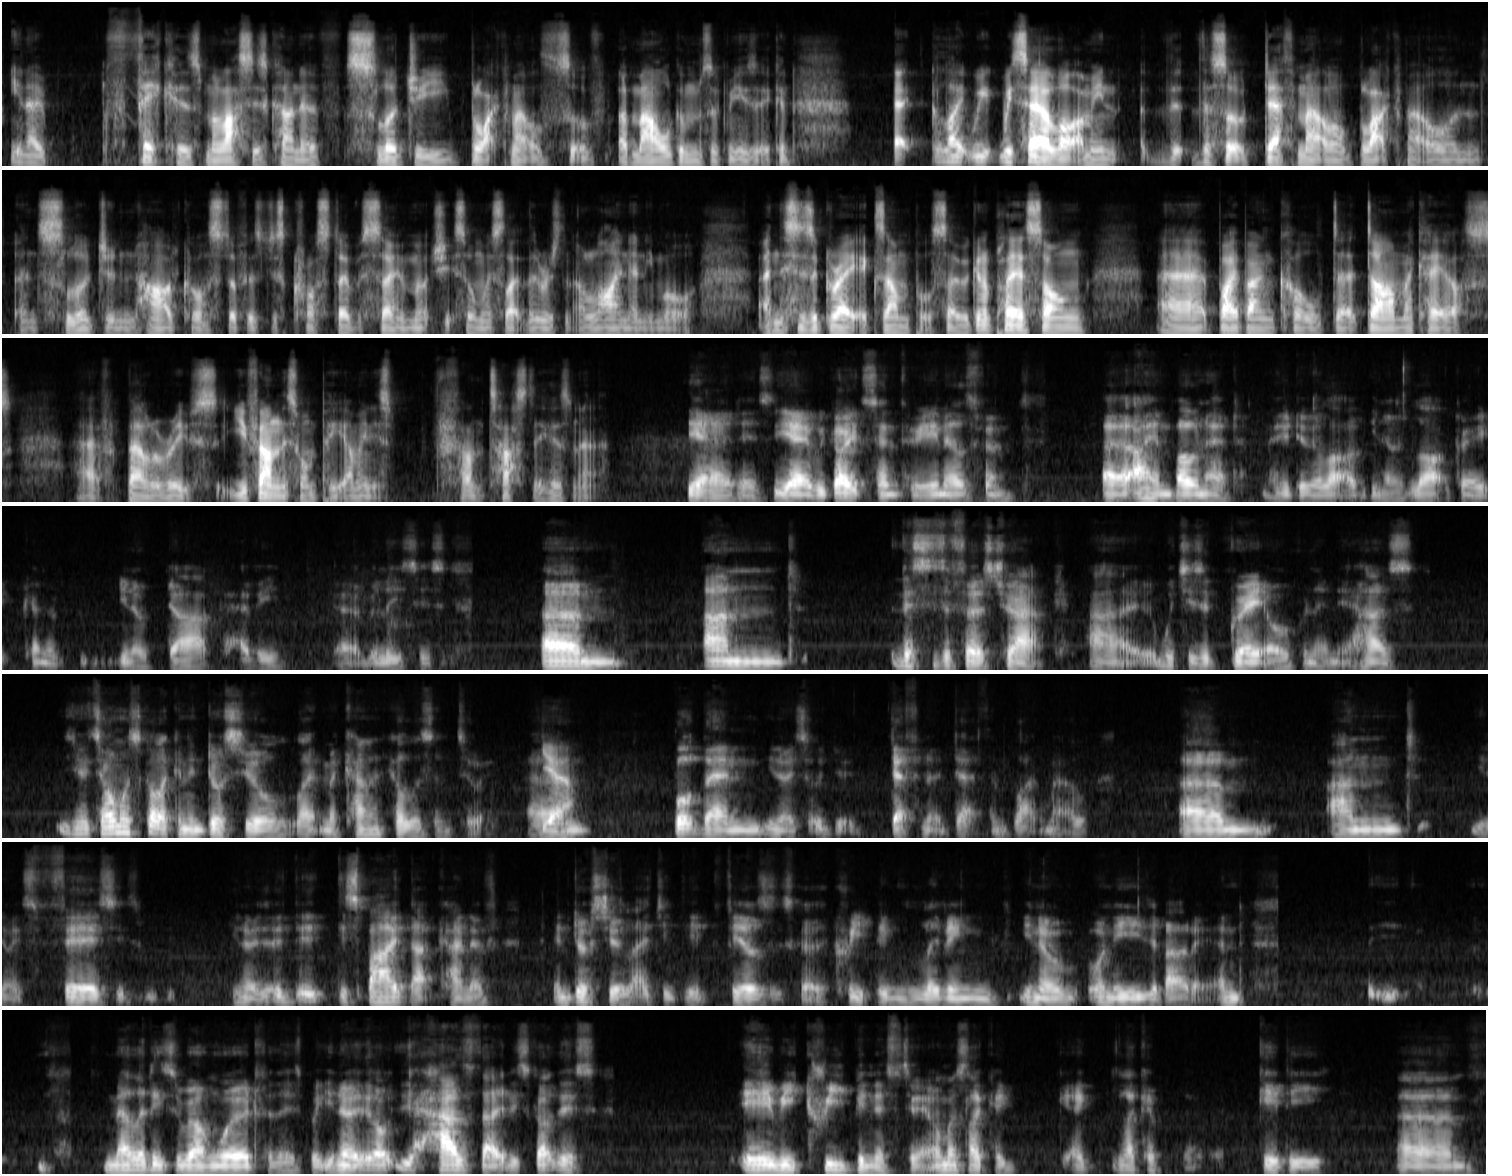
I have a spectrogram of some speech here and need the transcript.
you know, thick as molasses, kind of sludgy black metal sort of amalgams of music, and uh, like we, we say a lot. I mean, the, the sort of death metal, black metal, and and sludge and hardcore stuff has just crossed over so much. It's almost like there isn't a line anymore, and this is a great example. So we're going to play a song uh, by a band called uh, Dkharmakhaoz uh, from Belarus. You found this one, Pete. I mean, it's fantastic, isn't it? Yeah, it is. Yeah, we got it sent through emails from uh, Iron Bonehead, who do a lot of you know a lot of great kind of you know dark, heavy uh, releases. Um, and this is the first track, uh, which is a great opening. It has, you know, it's almost got like an industrial, like mechanicalism to it. Um, yeah. But then you know it's definite death and black metal, um, and you know its fierce. It's you know it, it, despite that kind of industrial edge, it, it feels it's got a creeping, living, you know, unease about it. And melody's the wrong word for this, but you know, it has that. It's got this eerie creepiness to it, almost like a, a like a giddy, um,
